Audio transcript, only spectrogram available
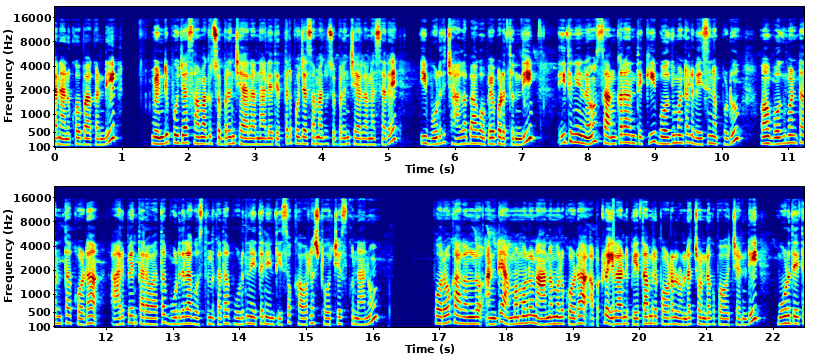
అని అనుకోబాకండి. వెండి పూజా సామాగ్రి శుభ్రం చేయాలన్నా లేదా ఇతర పూజా సామాగ్రి శుభ్రం చేయాలన్నా సరే ఈ బూడిద చాలా బాగా ఉపయోగపడుతుంది. ఇది నేను సంక్రాంతికి భోగి మంటలు వేసినప్పుడు భోగిమంట భోగి మంట అంతా కూడా ఆరిపోయిన తర్వాత బూడిదలాగా వస్తుంది కదా బూడిదని అయితే నేను తీసి ఒక కవర్లో స్టోర్ చేసుకున్నాను. పూర్వకాలంలో అంటే అమ్మమ్మలు నాన్నమ్మలు కూడా అప్పట్లో ఇలాంటి పీతాంబరి పౌడర్లు ఉండొచ్చు ఉండకపోవచ్చండి. బూడిదైతే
